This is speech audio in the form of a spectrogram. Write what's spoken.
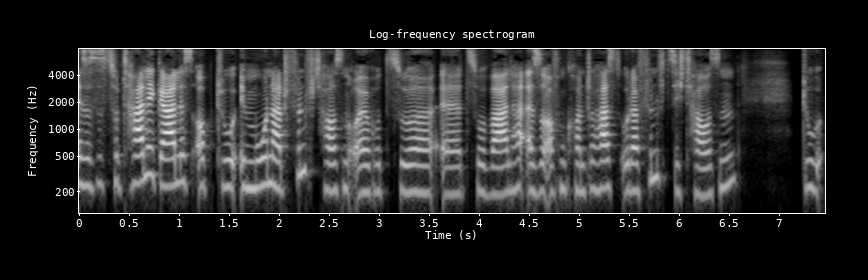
also es ist total egal ist, ob du im Monat 5000 Euro zur, äh, zur Wahl, also auf dem Konto hast oder 50.000. Du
